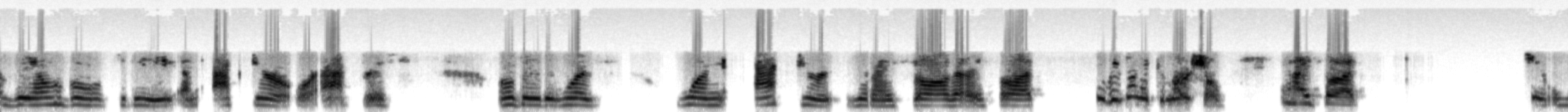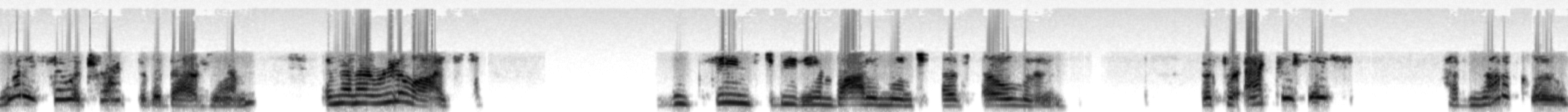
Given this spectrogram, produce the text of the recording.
available to be an actor or actress, although there was one actor that I saw that I thought he was in a commercial, and I thought, what is so attractive about him? And then I realized it seems to be the embodiment of Elden. But for actresses, have not a clue.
